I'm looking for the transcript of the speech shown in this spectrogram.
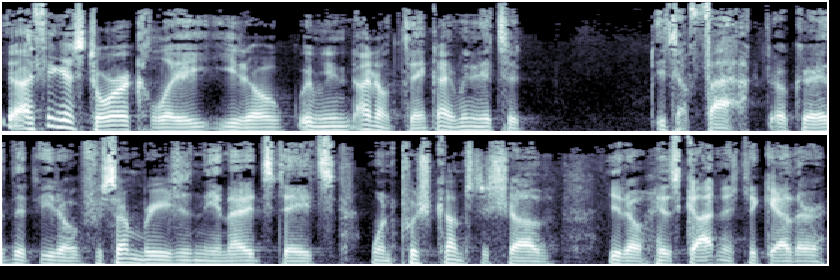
Yeah, I think historically, you know, I mean, I don't think, I mean, it's a it's a fact, okay, that, you know, for some reason the United States, when push comes to shove, you know, has gotten it together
